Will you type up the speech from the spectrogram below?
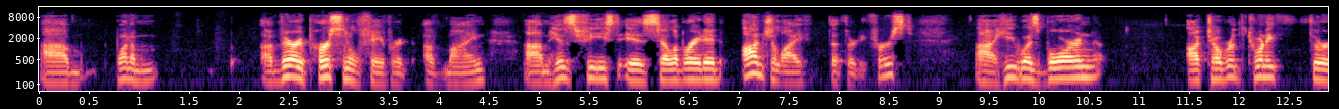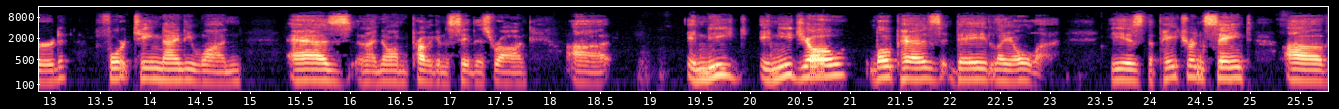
um, one of a very personal favorite of mine. Um, his feast is celebrated on July the 31st. Uh, he was born October the 23rd, 1491, as, and I know I'm probably going to say this wrong, uh, Inigo Lopez de Loyola. He is the patron saint of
